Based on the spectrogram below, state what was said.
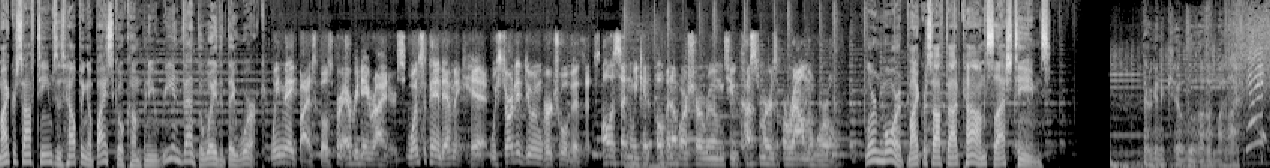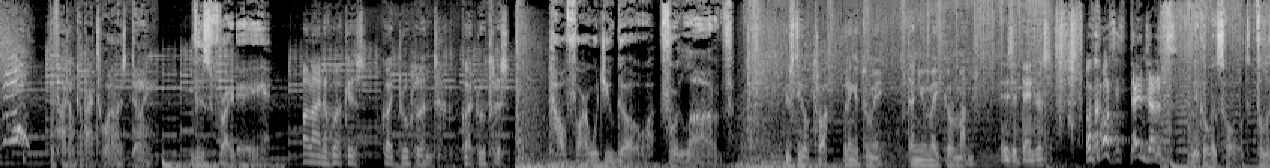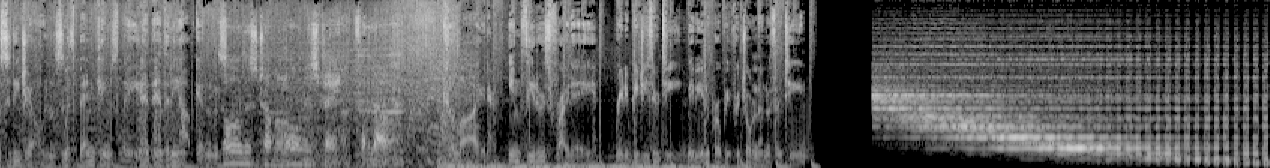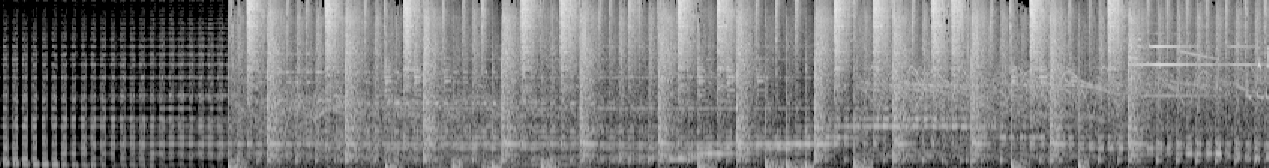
Microsoft Teams is helping a bicycle company reinvent the way that they work. We make bicycles for everyday riders. Once the pandemic hit, we started doing virtual visits. All of a sudden, we could open up our showroom to customers around the world. Learn more at Microsoft.com/Teams. They're gonna kill the love of my life if I don't go back to what I was doing. This Friday, Our line of work is quite brutal and quite ruthless. how far would you go for love? You steal truck, bring it to me. Then you make your money. Is it dangerous? Of course it's dangerous. Nicholas Hoult, Felicity Jones, with Ben Kingsley and Anthony Hopkins. All this trouble, all this pain for love. Collide in theaters Friday. Rated PG 13. May be inappropriate for children under 13.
